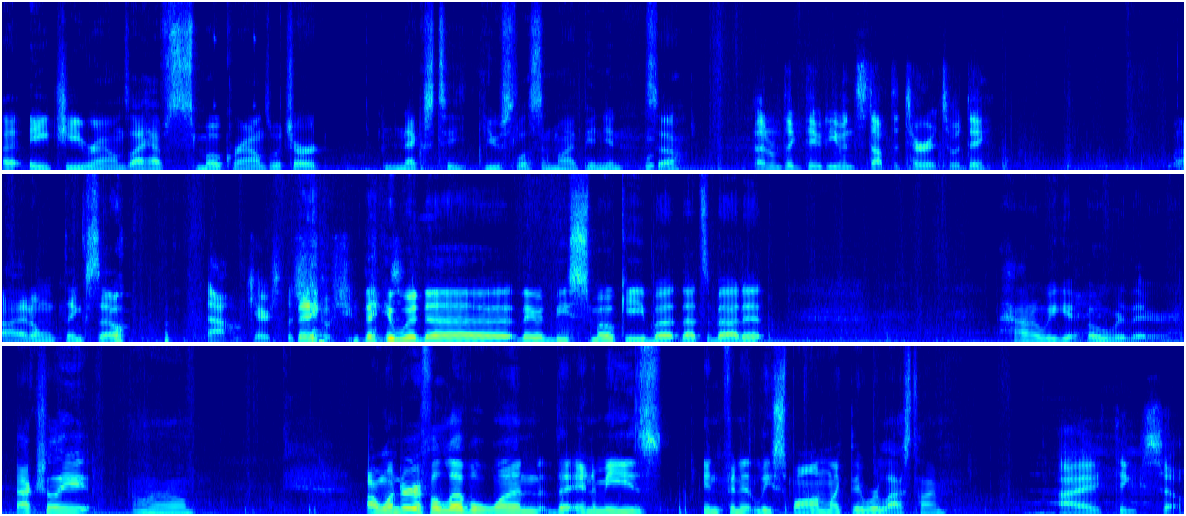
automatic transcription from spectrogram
uh, HE rounds. I have smoke rounds, which are next to useless in my opinion. So. I don't think they would even stop the turrets, would they? I don't think so. Ah, who cares? Let's they, just go shoot They would uh they would be smoky, but that's about it. How do we get over there? Actually, well, I wonder if a level one the enemies infinitely spawn like they were last time. I think so.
